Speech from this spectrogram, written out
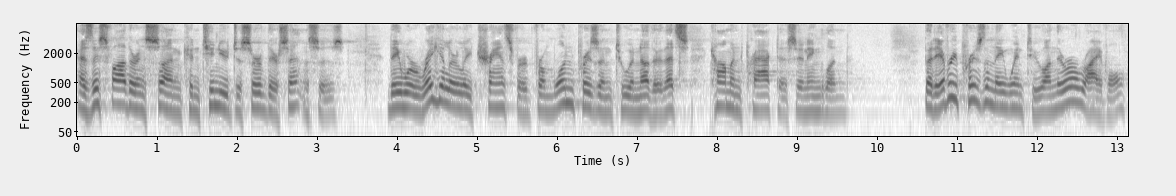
As this father and son continued to serve their sentences, they were regularly transferred from one prison to another. That's common practice in England. But every prison they went to, on their arrival,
